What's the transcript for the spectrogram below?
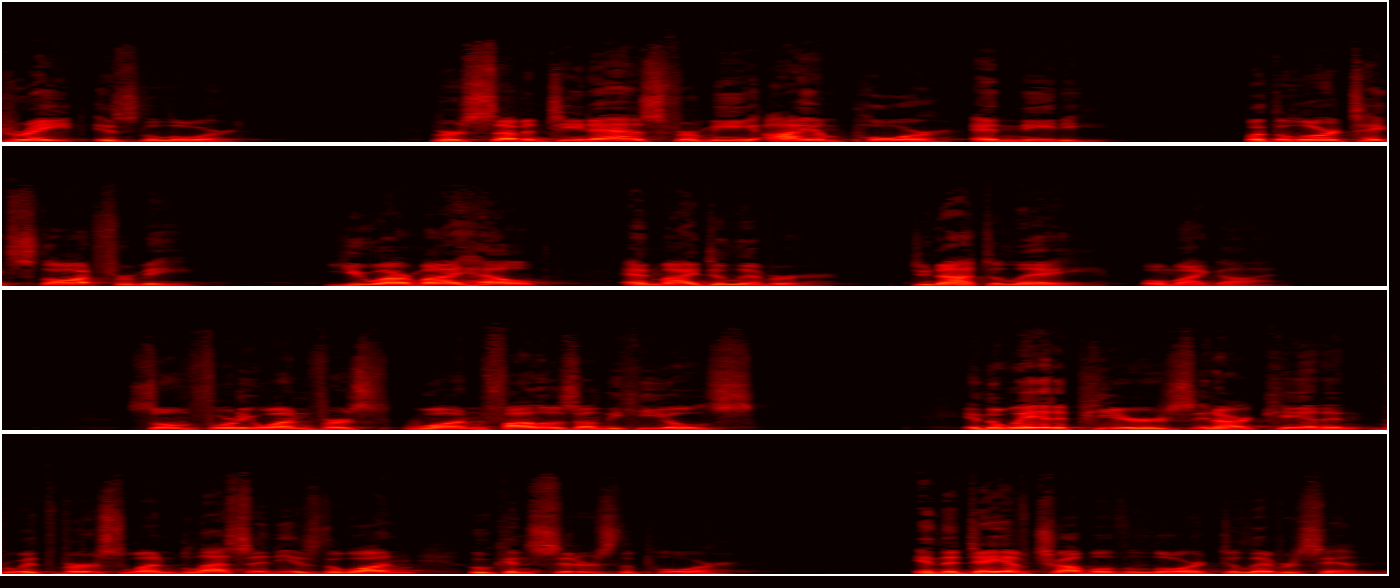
Great is the Lord. Verse 17 As for me, I am poor and needy but the Lord takes thought for me. You are my help and my deliverer. Do not delay, O my God. Psalm 41, verse 1, follows on the heels. In the way it appears in our canon, with verse 1 Blessed is the one who considers the poor. In the day of trouble, the Lord delivers him.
